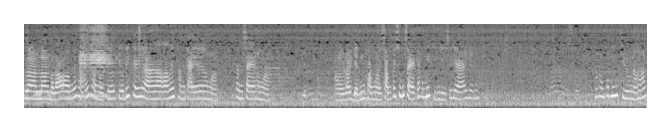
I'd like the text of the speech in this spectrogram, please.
lên lên mà lo ôm cái thải không mà chưa chưa biết cái à, ôm cái thanh cây không mà. Thanh xe không à ờ lo dịnh không rồi xong cái xuống xe cái không biết chuyện gì xảy ra đó nó không có miếng chiêu nào hết.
